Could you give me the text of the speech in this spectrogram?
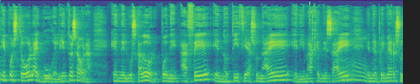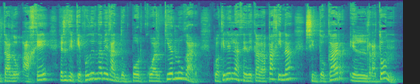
he puesto hola en Google y entonces ahora en el buscador pone AC, en noticias una E, en imágenes AE, oh. en el primer resultado AG. Es decir, que puedo ir navegando por cualquier lugar, cualquier enlace de cada página sin tocar el ratón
